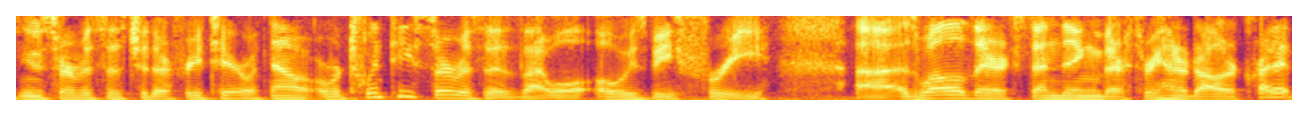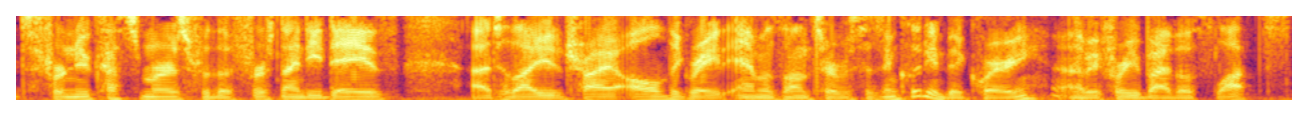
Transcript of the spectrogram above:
new services to their free tier with now over 20 services that will always be free, uh, as well as they're extending their $300 credit for new customers for the first 90 days uh, to allow you to try all the great Amazon services, including BigQuery, uh, before you buy those slots.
